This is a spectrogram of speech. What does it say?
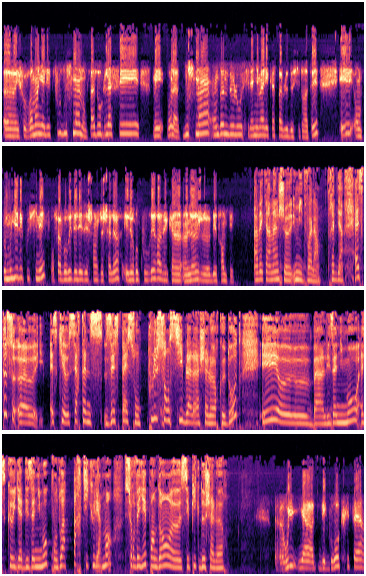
Euh, il faut vraiment y aller tout doucement, donc pas d'eau glacée, mais voilà, doucement. On donne de l'eau si l'animal est capable de s'hydrater, et on peut mouiller les coussinets pour favoriser les échanges de chaleur et les recouvrir avec un, un linge détrempé. Avec un linge euh, humide, voilà, très bien. Est-ce que euh, est-ce que certaines espèces sont plus sensibles à la chaleur que d'autres? Et euh, ben, les animaux, est-ce qu'il y a des animaux qu'on doit particulièrement surveiller pendant ces pics de chaleur? Oui, il y a des gros critères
